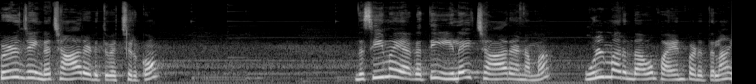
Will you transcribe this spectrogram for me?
பிழிஞ்சு இங்கே சாறு எடுத்து வச்சுருக்கோம். இந்த சீமையகத்தி இலை சாறை நம்ம உள்மருந்தாகவும் பயன்படுத்தலாம்.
